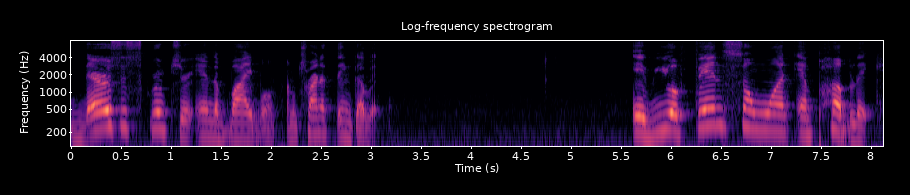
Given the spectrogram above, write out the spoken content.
there's a scripture in the Bible. I'm trying to think of it. If you offend someone in public,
